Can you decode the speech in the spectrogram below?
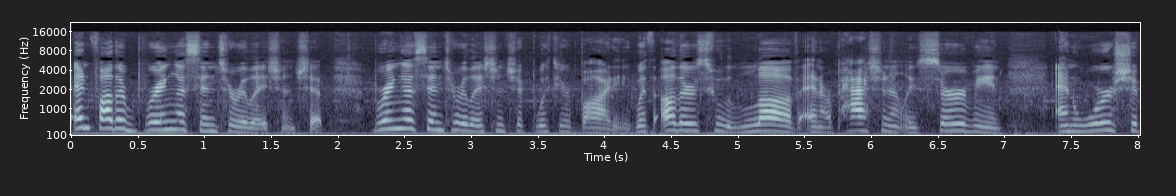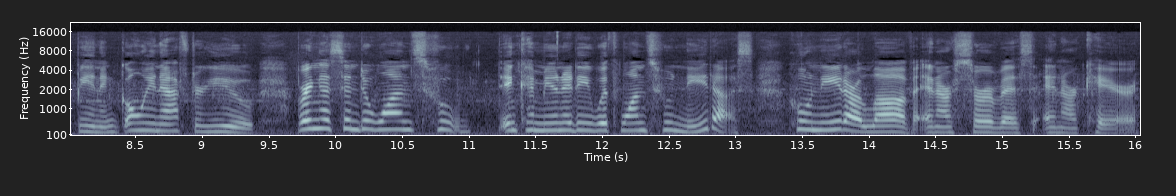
And Father, bring us into relationship. Bring us into relationship with your body, with others who love and are passionately serving and worshiping and going after you. Bring us into ones who, in community with ones who need us, who need our love and our service and our care.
